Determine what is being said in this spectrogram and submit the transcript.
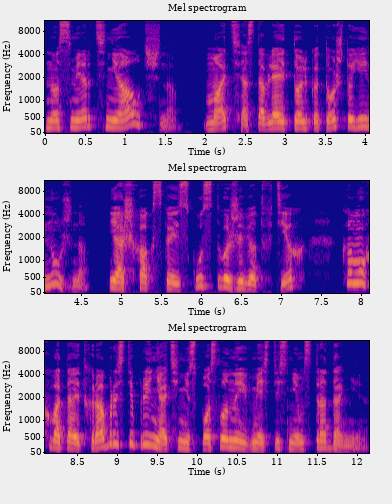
Но смерть не алчна. Мать оставляет только то, что ей нужно, и ашхакское искусство живет в тех, Кому хватает храбрости принять неспосланные вместе с ним страдания?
